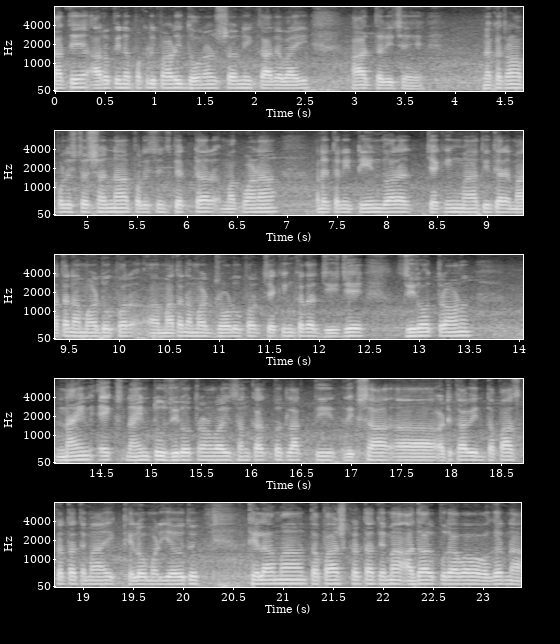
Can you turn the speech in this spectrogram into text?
સાથે આરોપીને પકડી પાડી ધોરણસરની કાર્યવાહી હાથ ધરી છે. નખત્રાણા પોલીસ સ્ટેશનના પોલીસ ઇન્સ્પેક્ટર મકવાણા અને તેની ટીમ દ્વારા ચેકિંગમાં હતી ત્યારે માતાના મઢ ઉપર માતાના મઢ રોડ ઉપર ચેકિંગ કરતા જીજે ઝીરો ત્રણ nine X nine two zero ત્રણવાળી શંકાસ્પદ લાગતી રિક્ષા અટકાવીને તપાસ કરતાં તેમાં એક થેલો મળી આવ્યો હતો. થેલામાં તપાસ કરતાં તેમાં આધાર પુરાવા વગરના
